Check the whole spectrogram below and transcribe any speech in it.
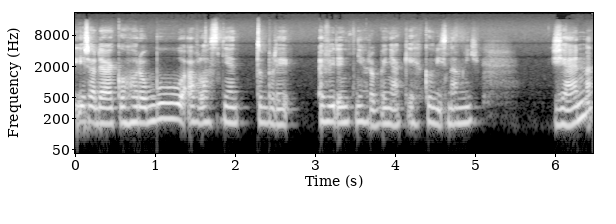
i řada jako hrobů a vlastně to byly evidentně hroby nějakých jako významných žen,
